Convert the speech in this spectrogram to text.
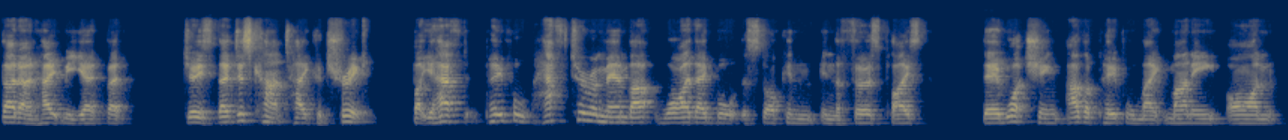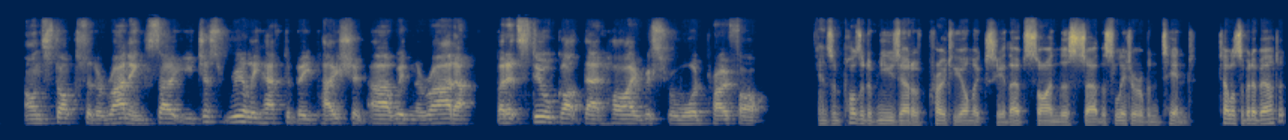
they don't hate me yet, but geez, they just can't take a trick. But you have to, people have to remember why they bought the stock in, in the first place. They're watching other people make money on on stocks that are running. So you just really have to be patient uh, with Nyrada, but it's still got that high risk reward profile. And some positive news out of proteomics here. They've signed this uh, this letter of intent. Tell us a bit about it.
